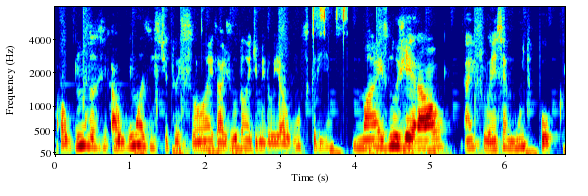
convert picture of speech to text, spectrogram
Algumas, algumas instituições ajudam a diminuir alguns crimes, mas no geral a influência é muito pouca.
